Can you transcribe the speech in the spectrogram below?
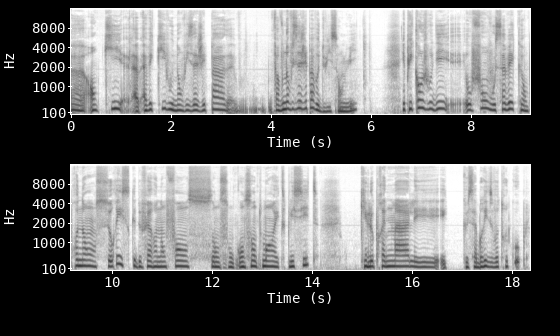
euh, en qui, avec qui vous n'envisagez pas, enfin vous n'envisagez pas votre vie sans lui. Et puis quand je vous dis, au fond, vous savez qu'en prenant ce risque de faire un enfant sans son consentement explicite, qu'il le prenne mal et que ça brise votre couple.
